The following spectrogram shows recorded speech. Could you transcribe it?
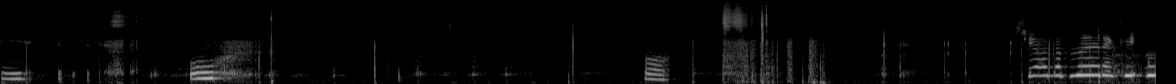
i u. O. Adamerek i u?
